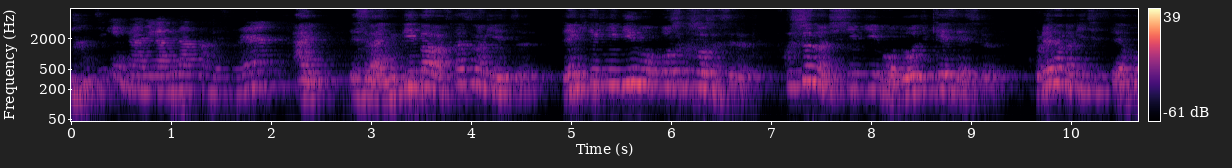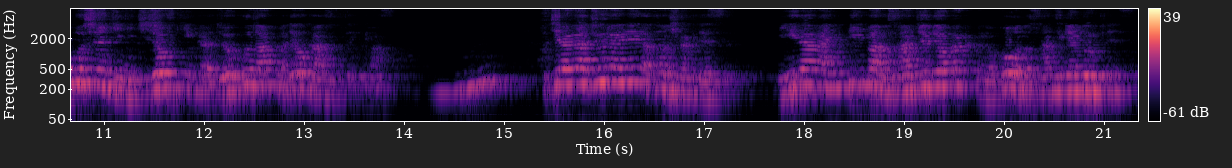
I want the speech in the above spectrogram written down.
3次元が苦手だったんですね。はい。ですが MP パーは2つの技術、電気的にビームを高速操作する、複数の地震ビームを同時形成する、これらの技術でほぼ瞬時に地上付近から上空の雨までを観測できます。こちらが従来レーダーとの比較です。右側が MP パーの30秒間隔の高温の3次元分布です。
